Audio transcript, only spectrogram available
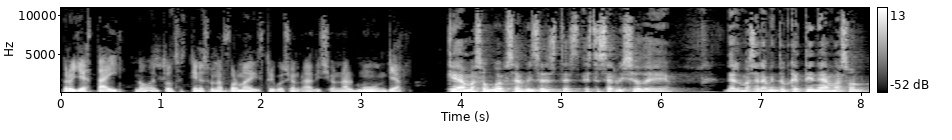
pero ya está ahí, ¿no? Entonces tienes una forma de distribución adicional mundial. Que Amazon Web Services, este, este servicio de, de almacenamiento que tiene Amazon,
